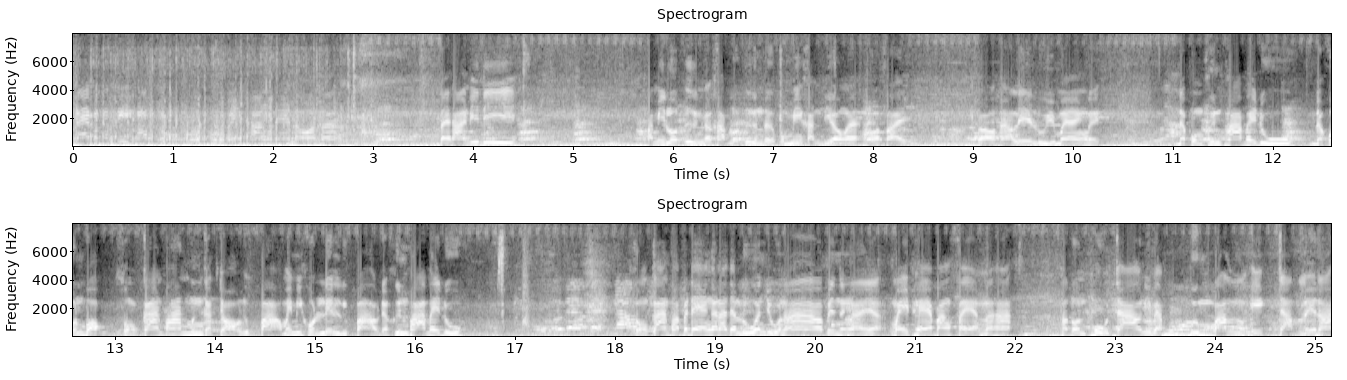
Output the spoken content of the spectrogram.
ได้ปกติครับ ไม่พังแน่นอนนะ แต่ทางที่ดี ถ้ามีรถอื่นก็ขับรถอื่นเถอะผมมีคันเดียวไงมอเตอร์ไซค์ก็หาเล่ลุยแม่งเลยเดี๋ยวผมขึ้นภาพให้ดู เดี๋ยวคนบอกสงการบ้านมึงกระจอกหรือเปล่า ไม่มีคนเล่นหรือเปล่า เดี๋ยวขึ้นภาพให้ดู สงการพระประแดงก็น่าจะรู้กันอยู่นะว่าเป็นยังไงอะ ไม่แพ้บางแสนนะฮะ ถนนปู่เจ้านี่แบบบึมบัมเอกจัดเลยนะ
